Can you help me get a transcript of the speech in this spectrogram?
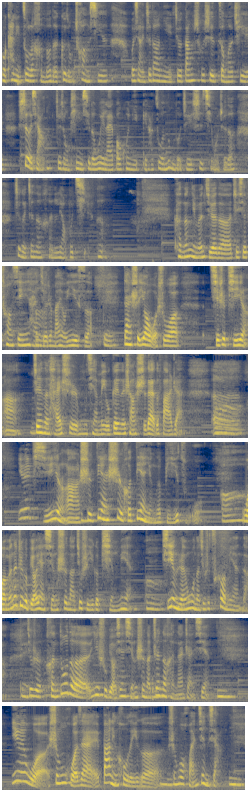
我看你做了很多的各种创新，我想知道你就当初是怎么去设想这种皮影戏的未来，包括你给他做了那么多这些事情，我觉得这个真的很了不起。嗯，可能你们觉得这些创新还觉着蛮有意思，对，但是要我说，其实皮影啊，真的还是目前没有跟得上时代的发展。呃，哦因为皮影啊是电视和电影的鼻祖，哦，我们的这个表演形式呢就是一个平面，嗯，皮影人物呢就是侧面的，对，就是很多的艺术表现形式呢真的很难展现。嗯因为我生活在八零后的一个生活环境下，嗯。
